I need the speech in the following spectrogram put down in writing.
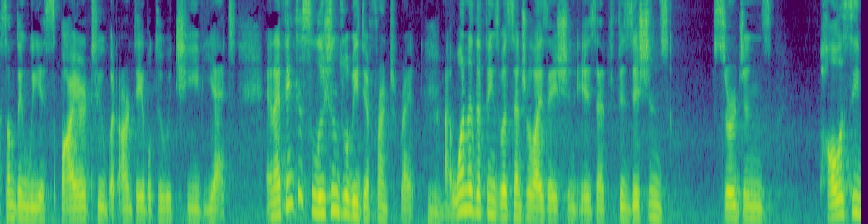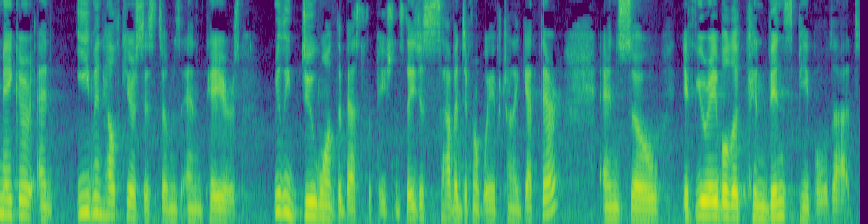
something we aspire to but aren't able to achieve yet. And I think the solutions will be different, right? Uh, one of the things about centralization is that physicians, surgeons, policymaker, and even healthcare systems and payers really do want the best for patients. They just have a different way of trying to get there. And so if you're able to convince people that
